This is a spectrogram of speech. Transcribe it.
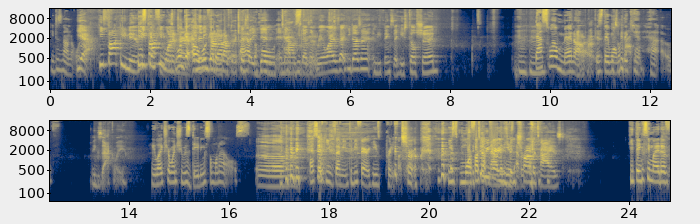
He does not know. What Yeah, he thought he knew. he He's thought he wanted We'll her, get- and oh, then we'll he found out into after the it. I kiss that he the whole didn't, and now he doesn't realize that he doesn't, and he thinks that he still should. That's mm-hmm. how men are. Is they want what they can't have. Exactly. He liked her when she was dating someone else. Uh, Also, he's. I mean, to be fair, he's pretty fucked True. up. He's more fucked up be now fair, than he's he has been ever been. traumatized. He thinks he might have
